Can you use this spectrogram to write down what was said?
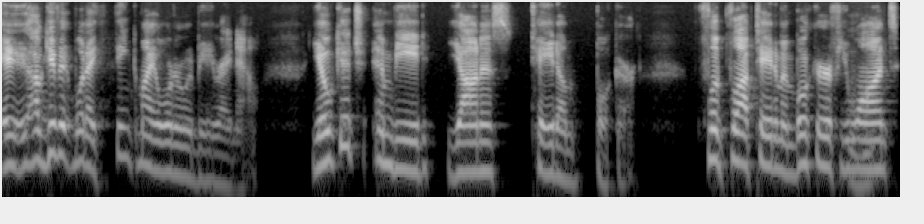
eh, I'll give it what I think my order would be right now. Jokic, Embiid, Giannis, Tatum, Booker. Flip flop Tatum and Booker if you mm-hmm. want.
